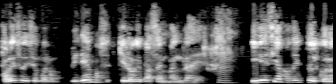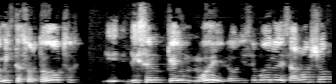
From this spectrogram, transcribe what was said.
Por eso dicen, bueno, miremos qué es lo que pasa en Bangladesh. Mm. Y decíamos de esto economistas ortodoxos, dicen que hay un modelo, y ese modelo de desarrollo,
